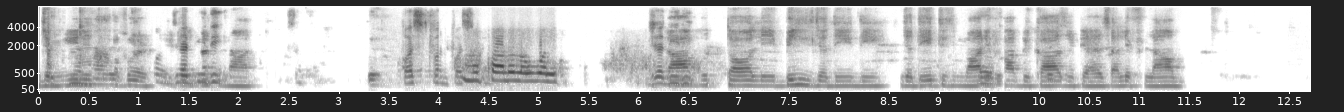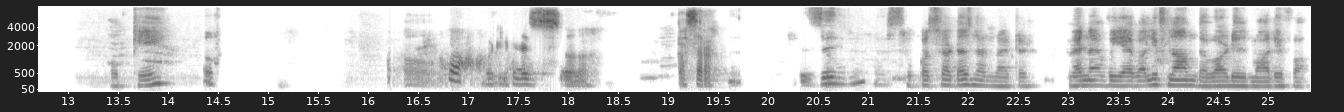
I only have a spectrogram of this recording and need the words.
Jamil is Khabar. Jadidi. First one, first one. Jadidi. Tali bil Jadidi. Jadid is Marifa because it has Alif Lam. Okay. Oh, but it has uh, kasra. So kasra does not matter. When we have alif lam, the word is marifa.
